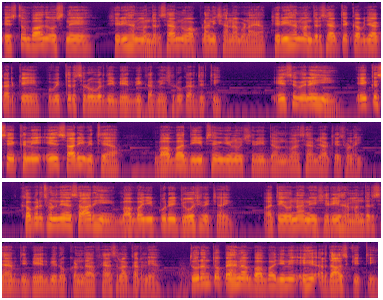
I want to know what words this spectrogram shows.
ਇਸ ਤੋਂ ਬਾਅਦ ਉਸ ਨੇ ਸ਼੍ਰੀ ਹਰਮੰਦਰ ਸਾਹਿਬ ਨੂੰ ਆਪਣਾ ਨਿਸ਼ਾਨਾ ਬਣਾਇਆ। ਸ਼੍ਰੀ ਹਰਮੰਦਰ ਸਾਹਿਬ ਤੇ ਕਬਜ਼ਾ ਕਰਕੇ ਪਵਿੱਤਰ ਸਰੋਵਰ ਦੀ ਬੇਦਬੀ ਕਰਨੀ ਸ਼ੁਰੂ ਕਰ ਦਿੱਤੀ। ਇਸ ਵੇਲੇ ਹੀ ਇੱਕ ਸਿੱਖ ਨੇ ਇਹ ਸਾਰੀ ਵਿਥਿਆ ਬਾਬਾ ਦੀਪ ਸਿੰਘ ਜੀ ਨੂੰ ਸ਼੍ਰੀ ਦਮਦਮਾ ਸਾਹਿਬ ਜਾ ਕੇ ਸੁਣਾਈ। ਖਬਰ ਸੁਣਦਿਆਂ ਸਾਰ ਹੀ ਬਾਬਾ ਜੀ ਪੂਰੇ ਜੋਸ਼ ਵਿੱਚ ਆਏ ਅਤੇ ਉਹਨਾਂ ਨੇ ਸ਼੍ਰੀ ਹਰਮੰਦਰ ਸਾਹਿਬ ਦੀ ਬੇਦਬੀ ਰੋਕਣ ਦਾ ਫੈਸਲਾ ਕਰ ਲਿਆ। ਤੁਰਨ ਤੋਂ ਪਹਿਲਾਂ ਬਾਬਾ ਜੀ ਨੇ ਇਹ ਅਰਦਾਸ ਕੀਤੀ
